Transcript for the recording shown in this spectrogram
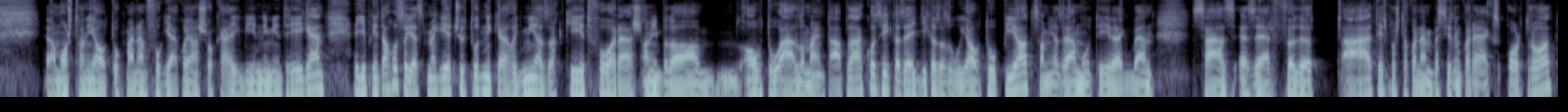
A mostani autók már nem fogják olyan sokáig bírni, mint régen. Egyébként ahhoz, hogy ezt megértsük, tudni kell, hogy mi az a két forrás, amiből az autóállomány táplálkozik. Az egyik az az új autópiac, ami az elmúlt években 100 ezer fölött állt, és most akkor nem beszélünk a reexportról,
